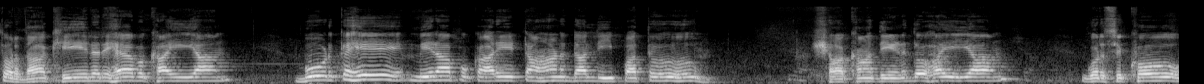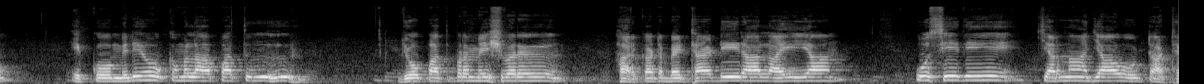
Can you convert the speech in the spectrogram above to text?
ਧੁਰ ਦਾ ਖੇਲ ਰਿਹਾ ਵਿਖਾਈਆ ਬੋੜ ਕਹੇ, ਮੇਰਾ ਪੁਕਾਰੇ ਟਾਹਣ ਡਾਲੀ ਪਤ। ਸ਼ਾਖਾਂ ਦੇਣ ਦੁਹਾਈਆ ਗੁਰ ਸਿੱਖੋ ਇੱਕੋ ਮਿਲਿਓ ਕਮਲਾ ਪਤ। ਜੋ ਪਤ ਪਰਮੇਸ਼ਵਰ, ਹਰ ਕਟ ਬੈਠਾ ਡੇਰਾ ਲਾਈਆ। ਉਸੇ ਦੇ ਚਰਨਾ ਜਾਓ ਢੱਠ,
